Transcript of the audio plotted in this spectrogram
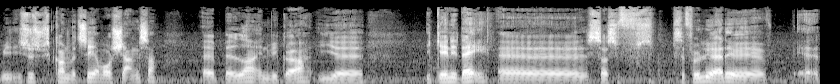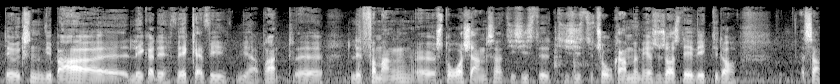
vi synes, vi skal konvertere vores chancer øh, bedre, end vi gør i, øh, igen i dag. Øh, så selvfølgelig er det det er jo ikke sådan, at vi bare øh, lægger det væk, at vi, vi har brændt øh, lidt for mange øh, store chancer de sidste, de sidste to kampe, men jeg synes også, det er vigtigt at... Altså,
